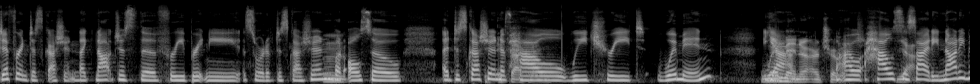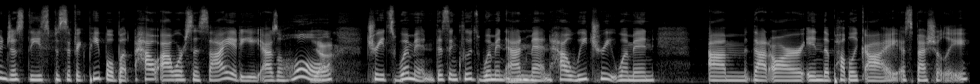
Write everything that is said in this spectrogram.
different discussion, like not just the free Britney sort of discussion, but also a discussion of Mm. How we treat women women are privileged. How, how Yeah. society, not even just these specific people, but how our society as a whole Yeah. Mm-hmm. treats women. This includes women and men. How we treat women um, that are in the public eye, especially,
